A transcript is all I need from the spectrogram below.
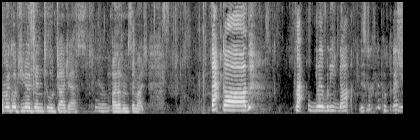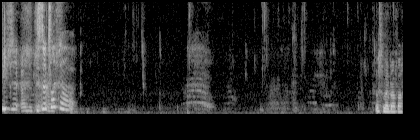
Oh my god, you know Dental Digest. Yeah. I love him so much. Black God. Black liberty got. This looks like a. Let's use it as a This looks like a. That's my brother.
